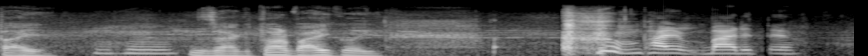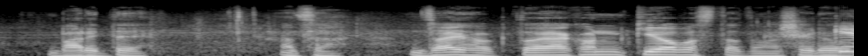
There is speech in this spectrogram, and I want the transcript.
তাই? যাক তোমার ভাই কই? ভাই বাড়িতে। বাড়িতে? আচ্ছা যাই হোক তো এখন কি অবস্থা তোমার? সেটা কি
